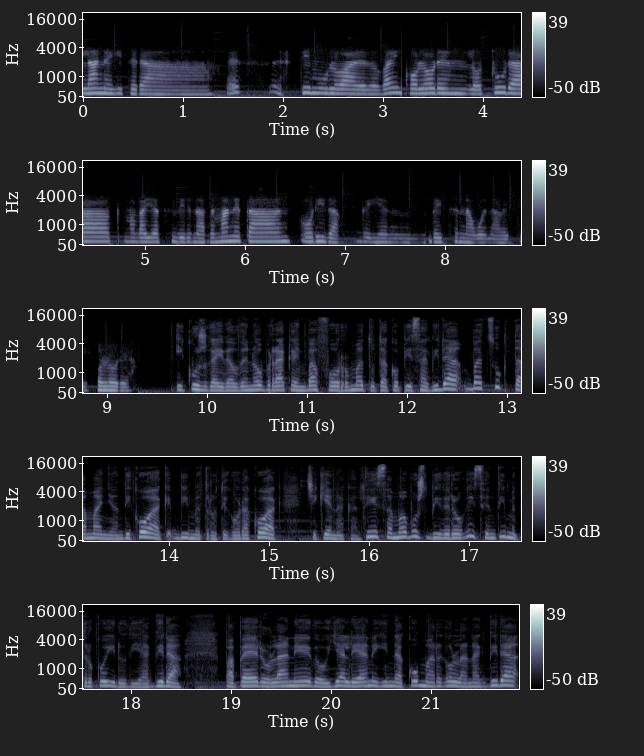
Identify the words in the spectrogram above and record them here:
lan egitera, ez? Estimuloa edo bain koloren loturak, nola jatzen diren harremanetan, hori da gehien deitzen nagoena beti, kolorea. Ikusgai dauden obrak hainba formatutako piezak dira, batzuk tamain handikoak, bi metrotik gorakoak, txikienak aldiz, amabust biderogi zentimetroko irudiak dira. Paper, olane edo oialean egindako margolanak dira,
